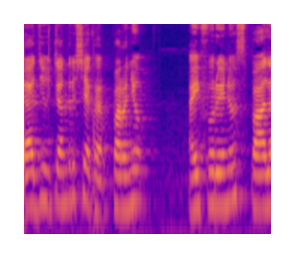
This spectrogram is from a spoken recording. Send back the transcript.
രാജീവ് ചന്ദ്രശേഖർ പറഞ്ഞു. ഐഫോറിയ ന്യൂസ് പാല.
